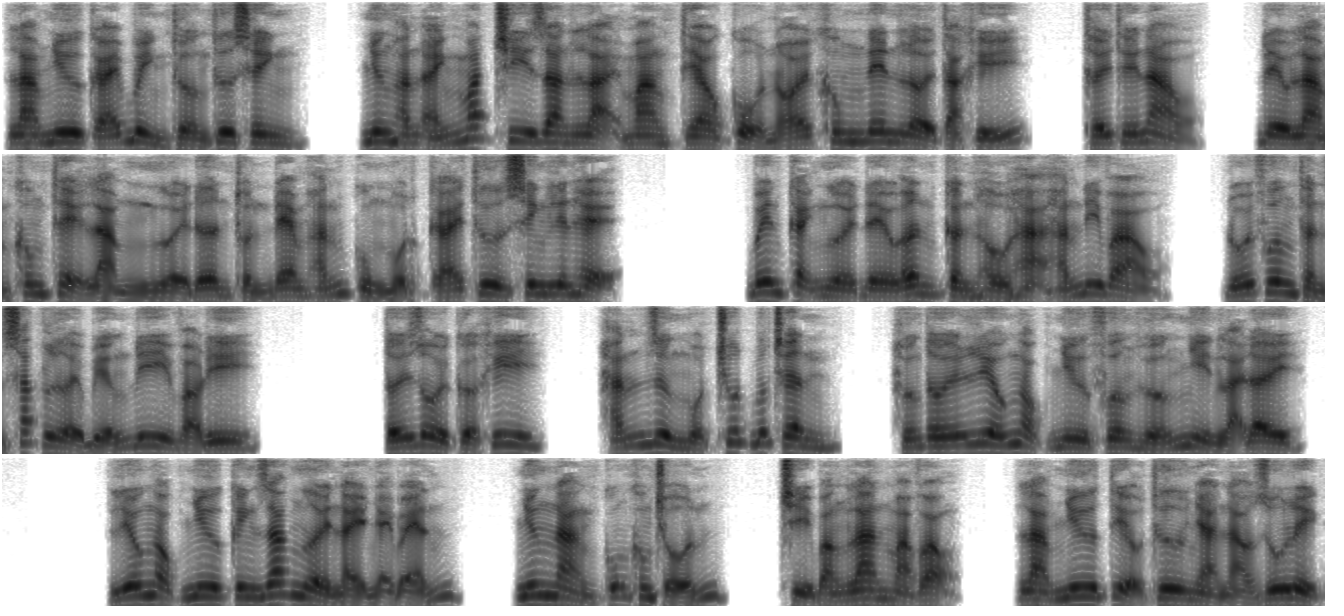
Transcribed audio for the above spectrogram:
làm như cái bình thường thư sinh, nhưng hắn ánh mắt chi gian lại mang theo cổ nói không nên lời tà khí, thấy thế nào, đều làm không thể làm người đơn thuần đem hắn cùng một cái thư sinh liên hệ. Bên cạnh người đều ân cần hầu hạ hắn đi vào, đối phương thần sắc lười biếng đi vào đi. Tới rồi cửa khi, hắn dừng một chút bước chân, hướng tới Liễu Ngọc Như phương hướng nhìn lại đây. Liễu Ngọc Như kinh giác người này nhạy bén, nhưng nàng cũng không trốn, chỉ bằng lan mà vọng, làm như tiểu thư nhà nào du lịch,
